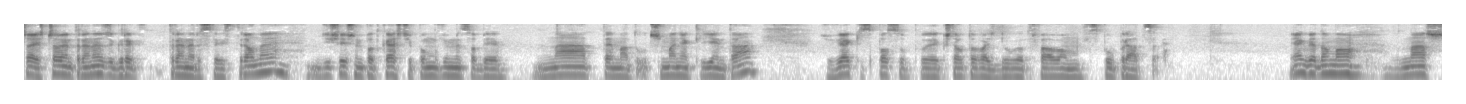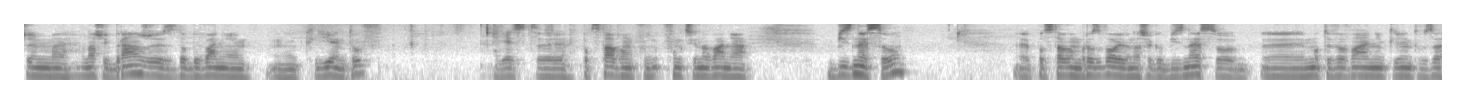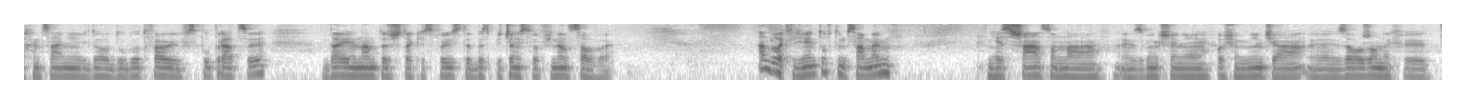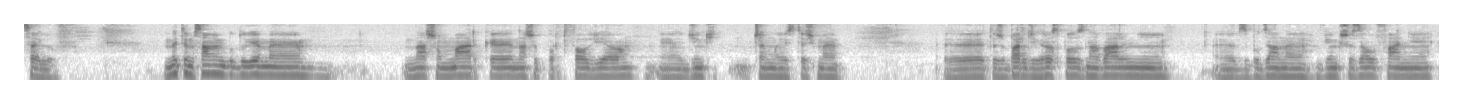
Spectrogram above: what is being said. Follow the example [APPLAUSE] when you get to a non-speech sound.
Cześć, czołem trenerzy, Greg trener z tej strony. W dzisiejszym podcaście pomówimy sobie na temat utrzymania klienta, w jaki sposób kształtować długotrwałą współpracę. Jak wiadomo, w, naszym, w naszej branży zdobywanie klientów jest podstawą funkcjonowania biznesu. Podstawą rozwoju naszego biznesu, e, motywowanie klientów, zachęcanie ich do długotrwałej współpracy daje nam też takie swoiste bezpieczeństwo finansowe. A dla klientów tym samym jest szansą na e, zwiększenie osiągnięcia założonych celów. My tym samym budujemy naszą markę, nasze portfolio, dzięki czemu jesteśmy też bardziej rozpoznawalni, wzbudzamy większe zaufanie,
